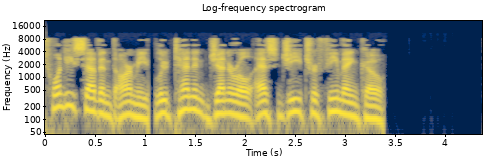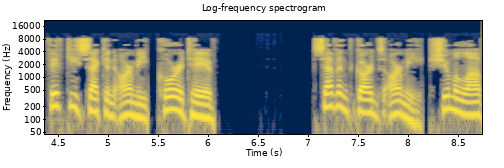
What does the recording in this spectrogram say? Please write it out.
27th Army, Lieutenant General S. G. Trofimenko 52nd Army, Korotayev 7th Guards Army, Shumilov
